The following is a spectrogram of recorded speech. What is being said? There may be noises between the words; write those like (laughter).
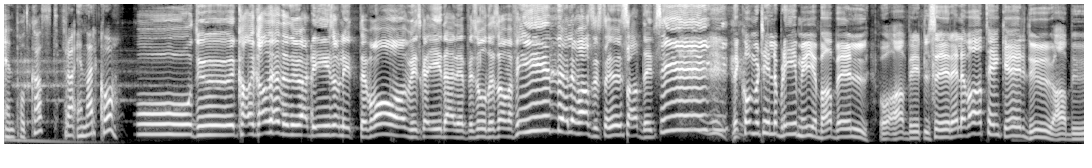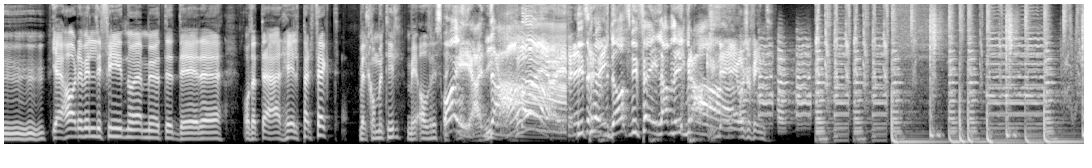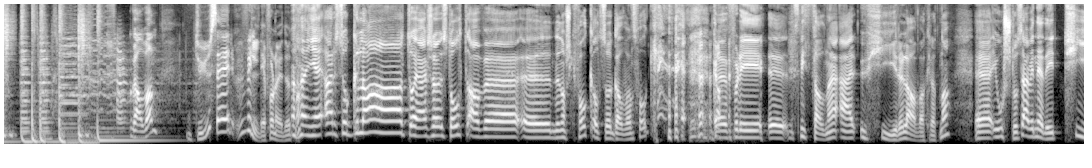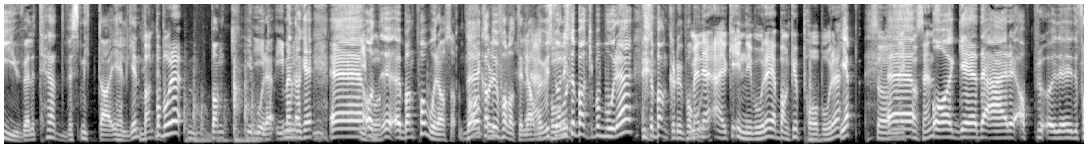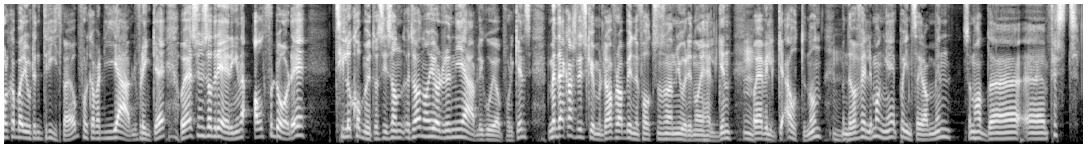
En podkast fra NRK. Oh, du, kan, kan hende du er de som lytter på. Vi skal gi deg en episode som er fin. Eller hva syns du, Sandeep Singh? Det kommer til å bli mye babbel og avbrytelser, eller hva tenker du, Abu? Jeg har det veldig fint når jeg møter dere, og dette er helt perfekt. Velkommen til Med all respekt. Oi, ja, da! Ja, Vi prøvde oss, vi feila, men det gikk bra! Det går så fint. Galvan, du ser veldig fornøyd ut nå. (laughs) Jeg er så glad, og jeg er så stolt av øh, øh, det norske folk, altså Galvans folk. (laughs) Eh, Fordi øh, smittetallene er uhyre lave akkurat nå. Eh, I Oslo så er vi nede i 20 eller 30 smitta i helgen. Bank på bordet. Bank i bordet. I- i Men ok eh, Og bordet. eh, bank på bordet også. Det kan du få lov til. Jakob. Hvis du har lyst til å banke på bordet, så banker du på (laughs) bordet. Men jeg er jo ikke inne i bordet, jeg banker på bordet. Yep. Så Eh, og det er Folk har bare gjort en dritbra jobb. Folk har vært jævlig flinke. Og jeg syns at regjeringen er altfor dårlig til å komme ut og si sånn Vet du hva, nå gjør dere en jævlig god jobb, folkens. Men det er kanskje litt skummelt, da for da begynner folk sånn som de gjorde nå i helgen. Mm. Og jeg vil ikke oute noen, men det var veldig mange på Instagramen min som hadde eh, fest.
